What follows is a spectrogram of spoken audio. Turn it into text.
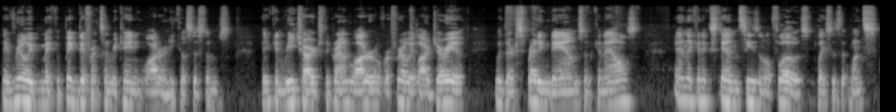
They really make a big difference in retaining water in ecosystems. They can recharge the groundwater over a fairly large area with their spreading dams and canals and they can extend seasonal flows. Places that once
